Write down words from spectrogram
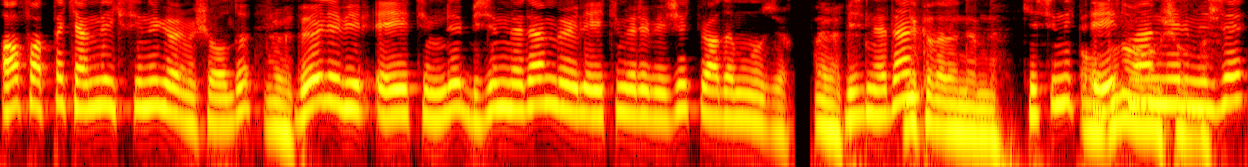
AFAD da kendi eksiğini görmüş oldu. Evet. Böyle bir eğitimde bizim neden böyle eğitim verebilecek bir adamımız yok? Evet. Biz neden Ne kadar önemli. kesinlikle olduğunu eğitmenlerimize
